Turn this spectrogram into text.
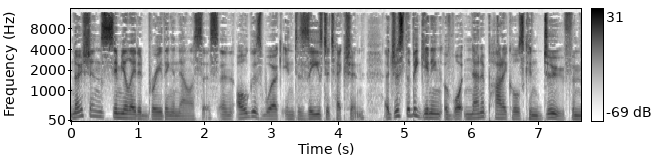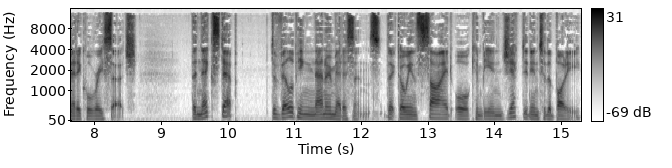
Noshin's simulated breathing analysis and Olga's work in disease detection are just the beginning of what nanoparticles can do for medical research. The next step? Developing nanomedicines that go inside or can be injected into the body,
